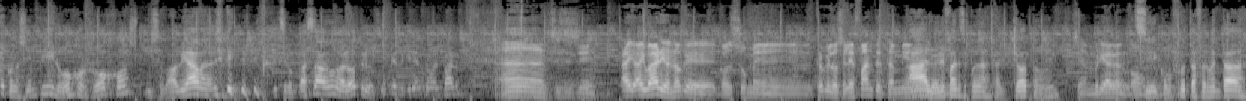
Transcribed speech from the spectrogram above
eh, con los 100 pies y los ojos rojos y se babeaban así, y se lo pasaban uno al otro y los 100 pies se querían tomar el palo. Ah, sí, sí, sí. Hay, hay varios, ¿no? Que consumen. Creo que los elefantes también. Ah, los elefantes se ponen hasta el choto, ¿no? Se embriagan con. Sí, con fruta fermentada.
